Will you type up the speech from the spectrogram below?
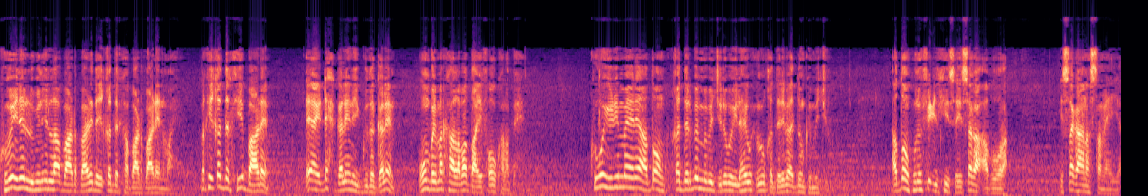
kumayna lumin ilaa baadhbaadhid ay qadarka baadhbaadheen maayo. Markay qadarkii baadheen ee ay dhex galeen ay gudagaleen uunbay markaa laba daa'ifo u kala baxeen. Kuwa yidhi meene addoonka qadarba maba jirabo ilaahay wuxuu u qadarayba addoonka ma jiro. Addoonkuna ficilkiisa isagaa abuura isagaana sameeya.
